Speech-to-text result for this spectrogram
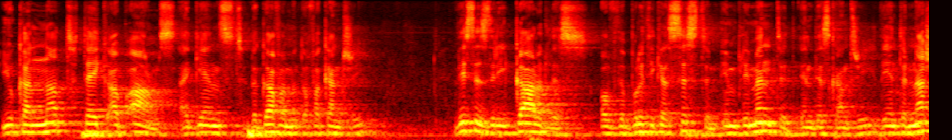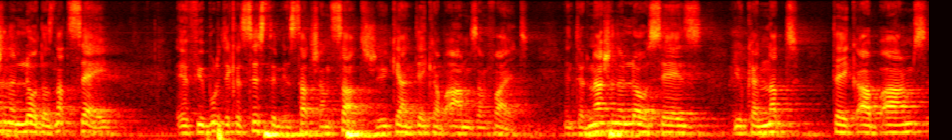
you cannot take up arms against the government of a country. This is regardless of the political system implemented in this country. The international law does not say if your political system is such and such, you can take up arms and fight. International law says you cannot take up arms.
